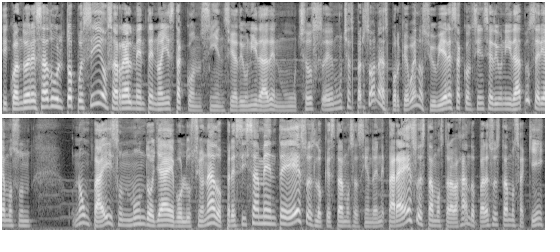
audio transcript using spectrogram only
Y cuando eres adulto, pues sí, o sea, realmente no hay esta conciencia de unidad en muchos, en muchas personas, porque bueno, si hubiera esa conciencia de unidad, pues seríamos un, no un país, un mundo ya evolucionado. Precisamente eso es lo que estamos haciendo. Para eso estamos trabajando, para eso estamos aquí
